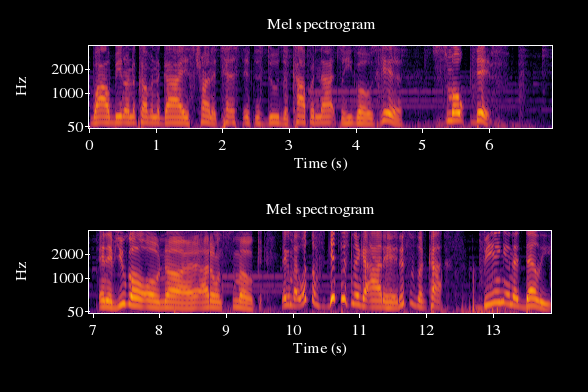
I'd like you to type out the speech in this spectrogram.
while being undercover, and the guy is trying to test if this dude's a cop or not. So he goes, "Here, smoke this." And if you go, "Oh no, I, I don't smoke," they're gonna be like, "What the? F- get this nigga out of here! This is a cop." Being in a deli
